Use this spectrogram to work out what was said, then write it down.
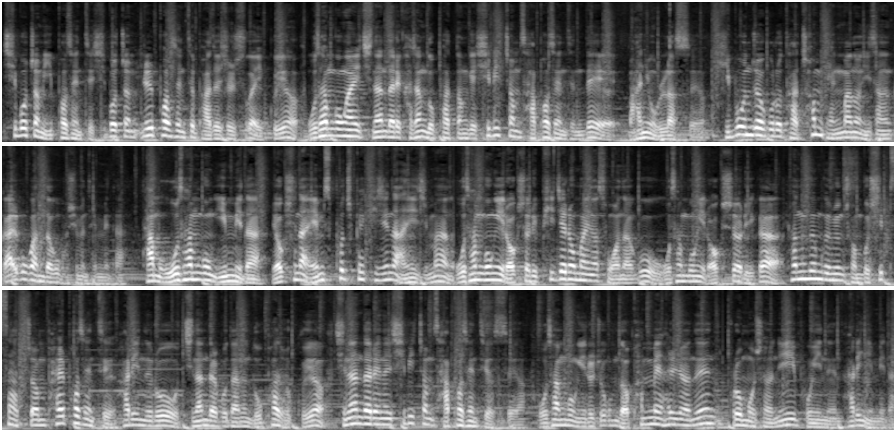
15.2%, 15.1% 받으실 수가 있고요. 530i 지난달에 가장 높았던 게 12.4%인데 많이 올랐어요. 기본적으로 다 1,100만 원 이상은 깔고 간다고 보시면 됩니다. 다음 530입니다. 역시나 M 스포츠 패키지는 아니지만 530이 럭셔리 P0-1하고 530이 럭셔리가 현금 금융 전부 14.8% 할인으로 지난달보다는 높아졌고요. 지난달에는 12.4%였어요. 530이를 조금 더 판매하려는 프로모션이 보이는 할인입니다.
